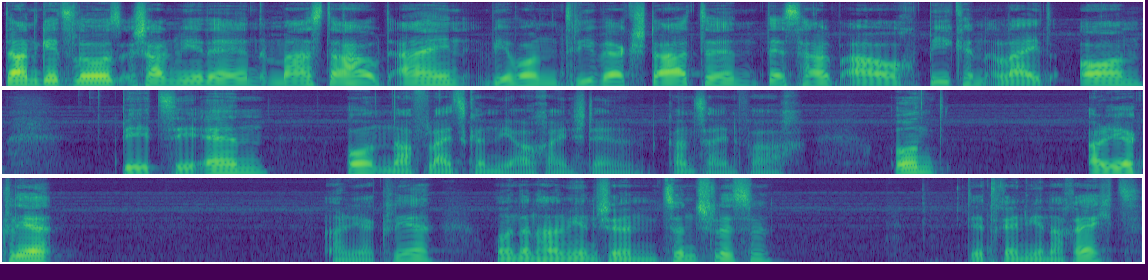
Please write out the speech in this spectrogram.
Dann geht's los, schalten wir den Masterhaupt ein. Wir wollen Triebwerk starten, deshalb auch Beacon Light On, BCN und Nav Lights können wir auch einstellen. Ganz einfach. Und Area Clear. Area Clear. Und dann haben wir einen schönen Zündschlüssel. Der drehen wir nach rechts.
